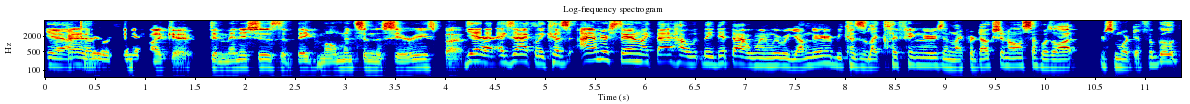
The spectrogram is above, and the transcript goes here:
yeah, kind of saying, like it diminishes the big moments in the series. But yeah, exactly. Because I understand like that how they did that when we were younger because of like cliffhangers and like production all that stuff was a lot was more difficult.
